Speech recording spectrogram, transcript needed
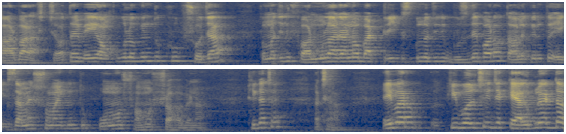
বারবার আসছে। অতএব এই অঙ্কগুলো কিন্তু খুব সোজা তোমরা যদি ফর্মুলা জানো বা ট্রিক্সগুলো যদি বুঝতে পারো, তাহলে কিন্তু এক্সামের সময় কিন্তু কোনো সমস্যা হবে না। ঠিক আছে? আচ্ছা এবার কি বলছি যে calculate the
